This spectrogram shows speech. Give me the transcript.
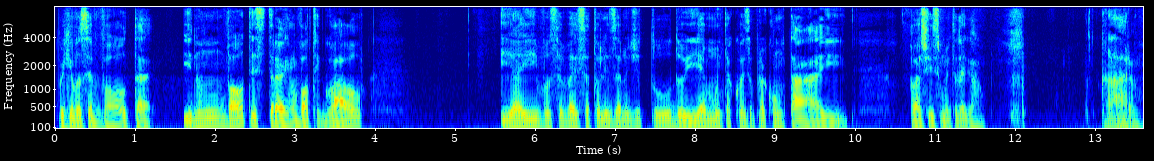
Porque você volta e não volta estranho, volta igual e aí você vai se atualizando de tudo e é muita coisa para contar e eu acho isso muito legal. Claro,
